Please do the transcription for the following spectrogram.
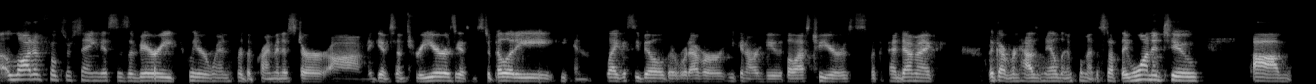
a lot of folks are saying this is a very clear win for the prime minister. Um, it gives him three years, it gives him stability. He can legacy build or whatever. He can argue the last two years with the pandemic, the government hasn't been able to implement the stuff they wanted to. Um,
